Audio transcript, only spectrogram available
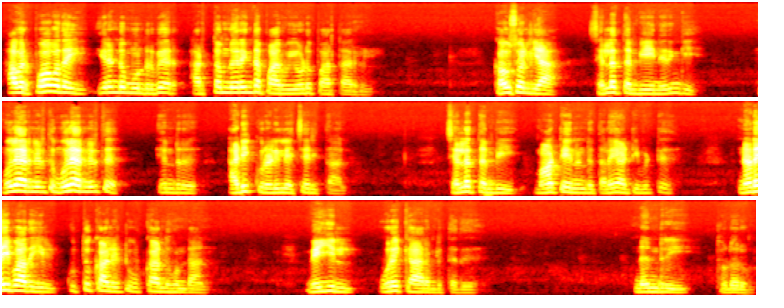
அவர் போவதை இரண்டு மூன்று பேர் அர்த்தம் நிறைந்த பார்வையோடு பார்த்தார்கள். கௌசல்யா செல்லத்தம்பியை நெருங்கி முதலியார் நிறுத்து முதலியார் நிறுத்து என்று அடிக்குரலில் எச்சரித்தாள். செல்லத்தம்பி மாட்டேன் என்று தலையாட்டிவிட்டு நடைபாதையில் குத்துக்காலிட்டு உட்கார்ந்து கொண்டான். வெயில் உரைக்க ஆரம்பித்தது. நன்றி தொடரும்.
